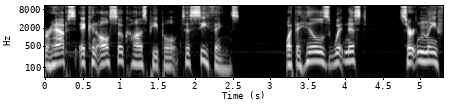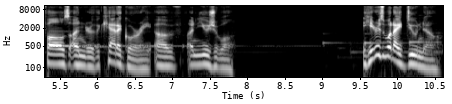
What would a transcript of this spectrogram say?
Perhaps it can also cause people to see things. What the Hills witnessed certainly falls under the category of unusual. Here's what I do know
